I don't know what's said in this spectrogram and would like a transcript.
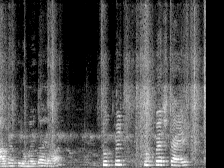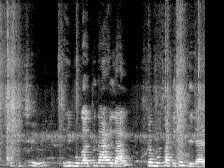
अर्धा किलो मैदा आहे हा. टूथपेस्ट टूथपेस्ट आहे ही मुगाची डाळ लाल शंभूसाठी घेतलेली आहे.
